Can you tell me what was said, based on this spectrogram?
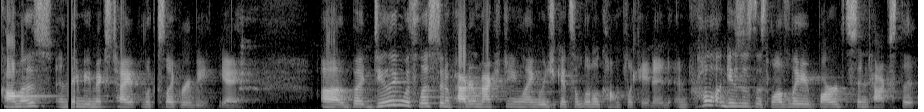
commas, and they can be mixed type. Looks like Ruby. Yay. Uh, but dealing with lists in a pattern matching language gets a little complicated, and Prolog uses this lovely Bart syntax that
